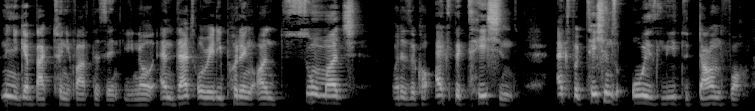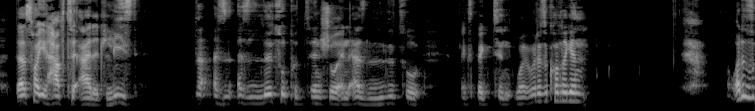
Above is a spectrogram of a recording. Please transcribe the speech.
And then you get back 25%, you know? And that's already putting on so much, what is it called? Expectations. Expectations always lead to downfall. That's why you have to add at least the, as, as little potential and as little expecting. What, what is it called again? What is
